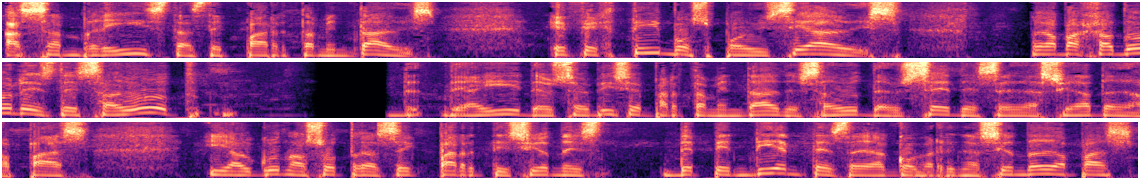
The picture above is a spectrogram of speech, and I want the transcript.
asambleístas departamentales, efectivos policiales, trabajadores de salud, de, ahí del Servicio Departamental de Salud del CEDES de la ciudad de La Paz y algunas otras reparticiones dependientes de la gobernación de La Paz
